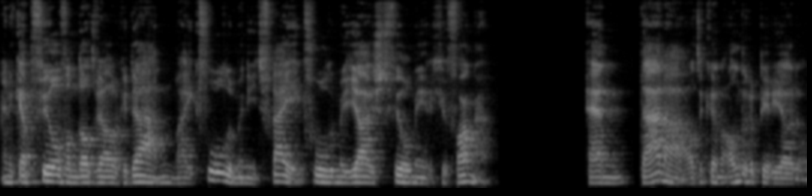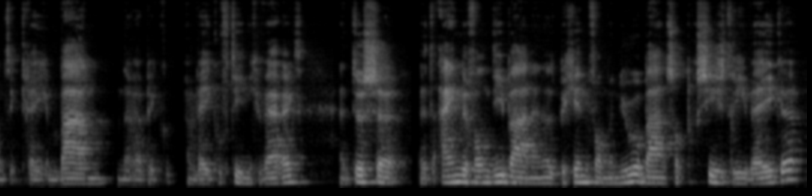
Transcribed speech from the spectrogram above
en ik heb veel van dat wel gedaan, maar ik voelde me niet vrij. Ik voelde me juist veel meer gevangen. En daarna had ik een andere periode, want ik kreeg een baan. Daar heb ik een week of tien gewerkt. En tussen het einde van die baan en het begin van mijn nieuwe baan zat precies drie weken.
